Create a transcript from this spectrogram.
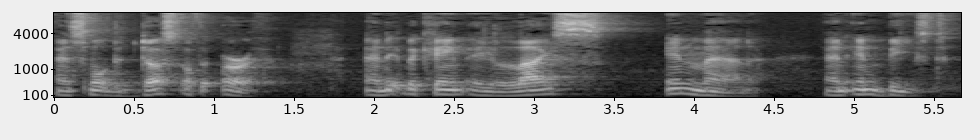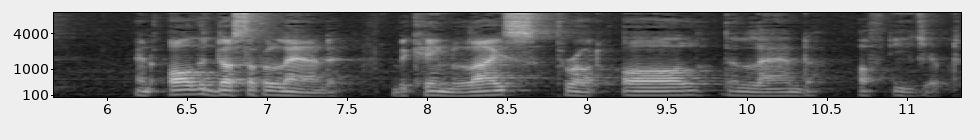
and smote the dust of the earth, and it became a lice in man and in beast, and all the dust of the land became lice throughout all the land of Egypt.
